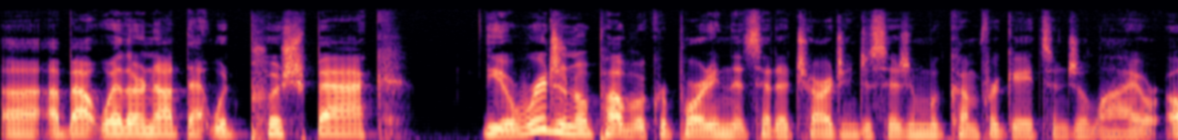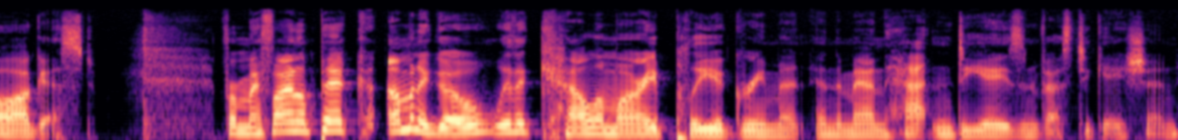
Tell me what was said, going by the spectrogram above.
uh, about whether or not that would push back the original public reporting that said a charging decision would come for Gaetz in July or August. For my final pick, I'm going to go with a calamari plea agreement in the Manhattan DA's investigation.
